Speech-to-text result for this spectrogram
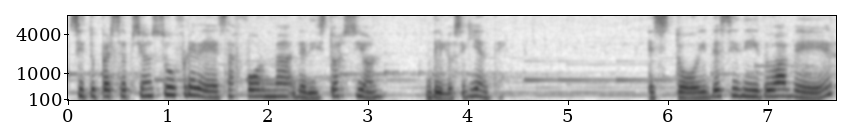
Si tu percepción sufre de esa forma de distorsión, di lo siguiente. Estoy decidido a ver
